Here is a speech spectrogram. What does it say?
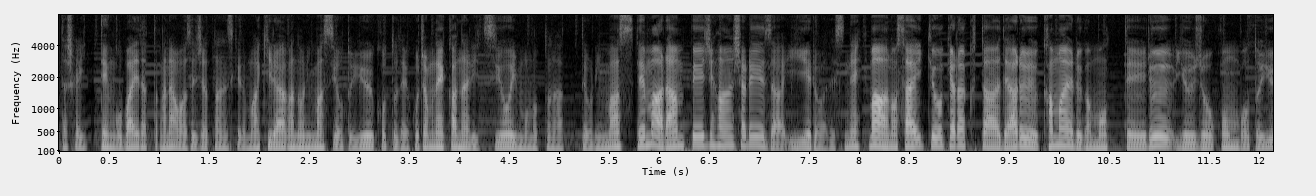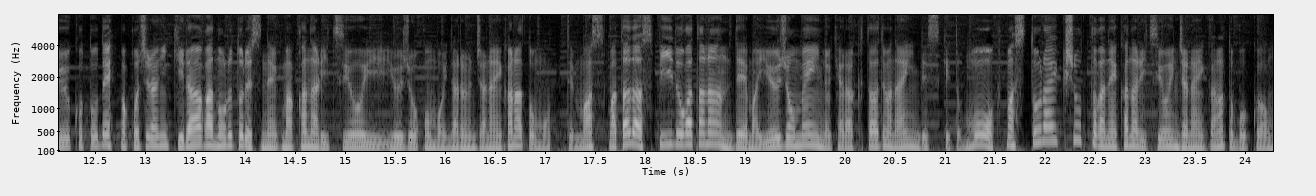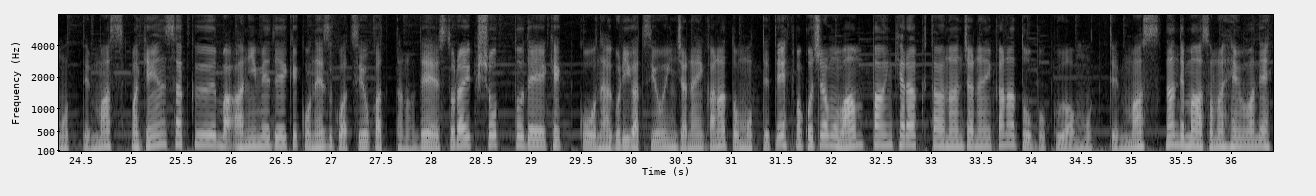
確か1.5倍だったかな忘れちゃったんですけど、まあ、キラーが乗りますよということで、こちらもね、かなり強いものとなってっております。で、まあ、ランページ反射レーザー EL はですね、まあ、あの、最強キャラクターであるカマエルが持っている友情コンボということで、まあ、こちらにキラーが乗るとですね、まあ、かなり強い友情コンボになるんじゃないかなと思ってます。まあ、ただ、スピード型なんで、まあ、友情メインのキャラクターではないんですけども、まあ、ストライクショットがね、かなり強いんじゃないかなと僕は思ってます。まあ、原作、まあ、アニメで結構禰豆子は強かったので、ストライクショットで結構殴りが強いんじゃないかなと思ってて、まあ、こちらもワンパンキャラクターなんじゃないかなと僕は思ってます。なんでまあ、その辺はね、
